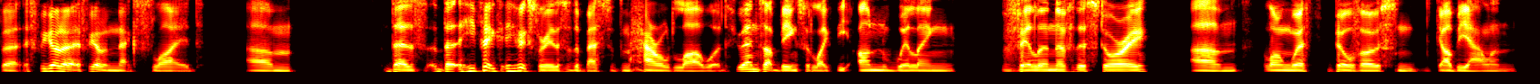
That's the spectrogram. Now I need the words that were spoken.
but if we go to if we go to next slide, um there's that he picked he picks three. This is the best of them. Harold Larwood, who ends up being sort of like the unwilling villain of this story, um, along with Bill Voce and Gubby Allen.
